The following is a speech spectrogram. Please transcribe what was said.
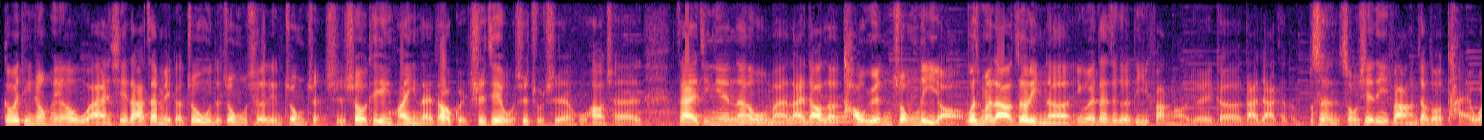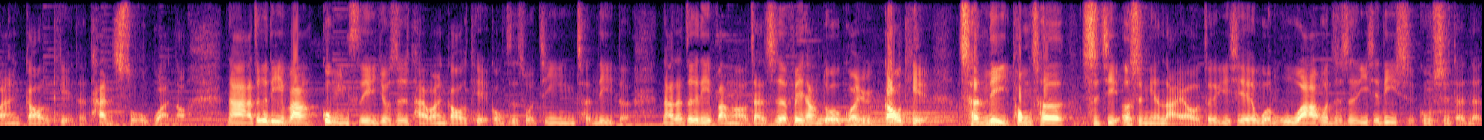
各位听众朋友，午安！谢谢大家在每个周五的中午十二点钟准时收听，欢迎来到鬼世界，我是主持人胡浩辰。在今天呢，我们来到了桃园中立哦。为什么来到这里呢？因为在这个地方哦，有一个大家可能不是很熟悉的地方，叫做台湾高铁的探索馆哦。那这个地方顾名思义，就是台湾高铁公司所经营成立的。那在这个地方哦，展示了非常多关于高铁成立、通车十几二十年来哦，这一些文物啊，或者是一些历史故事等等。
